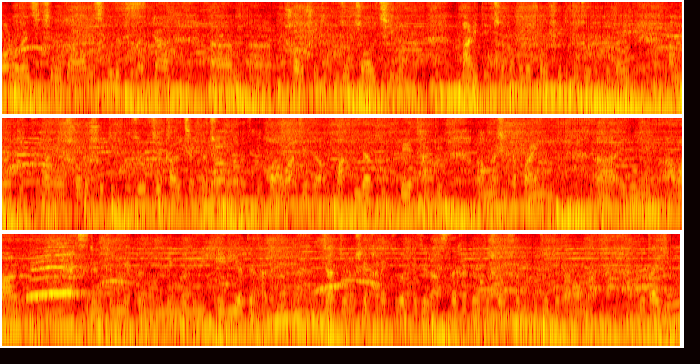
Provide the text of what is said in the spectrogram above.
বড় হয়েছি, সেহেতু আমাদের স্কুলে খুব একটা সরস্বতী পুজো চল ছিল না। বাড়িতেই ছোটো করে সরস্বতী পুজো হতো। তাই আমরা ঠিক মানে সরস্বতী পুজোর যে কালচারটা ছোটোবেলা থেকে পাওয়া, যেটা বাকিরা খুব পেয়ে থাকে, আমরা সেটা পাইনি। এবং আবার মানে অ্যাক্সিডেন্টালি একটা নন বেঙ্গলি এরিয়াতে থাকতাম। সেখানে খুব একটা যে রাস্তাঘাটে যে সরস্বতী পুজো হতো তাও না। তো তাই জন্য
